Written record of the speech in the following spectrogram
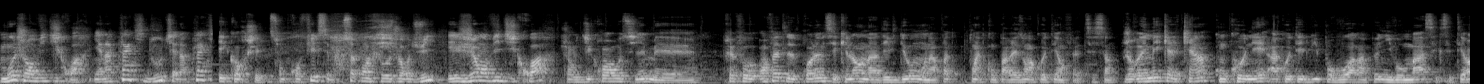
Moi j'ai envie d'y croire. Il y en a plein qui doutent, il y en a plein qui... Écorché. Son profil, c'est pour ça qu'on le fait aujourd'hui. Et j'ai envie d'y croire. J'ai envie d'y croire aussi, mais. Après, faut... En fait, le problème, c'est que là, on a des vidéos où on n'a pas de point de comparaison à côté, en fait, c'est ça. J'aurais aimé quelqu'un qu'on connaît à côté de lui pour voir un peu niveau masse, etc.,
